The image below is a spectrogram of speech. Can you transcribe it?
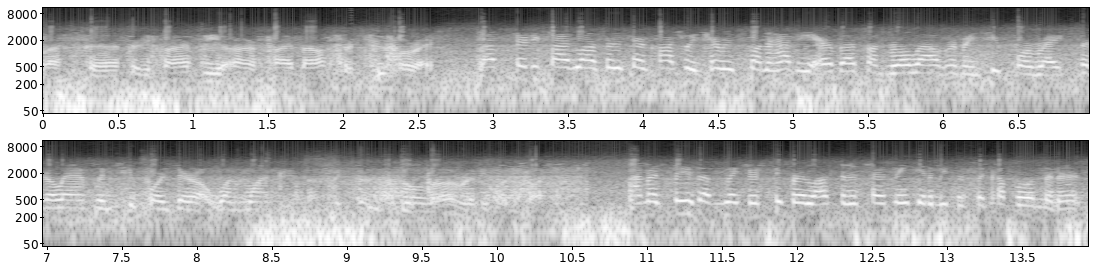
left uh, 35, we are 5 miles for 24 right. Left 35, Los Angeles, caution, wind turbulence, one heavy Airbus on rollout, remain 24 right, clear to land, wind 24011. Victor Super, ready for flight. I'm at 37 Victor Super, Los Angeles, I think it'll be just a couple of minutes.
